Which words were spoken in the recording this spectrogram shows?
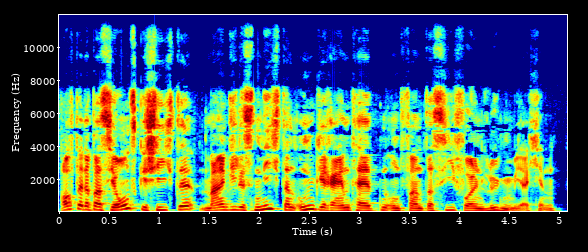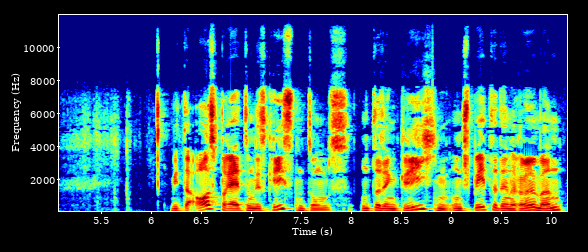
Auch bei der Passionsgeschichte mangelt es nicht an Ungereimtheiten und fantasievollen Lügenmärchen. Mit der Ausbreitung des Christentums unter den Griechen und später den Römern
